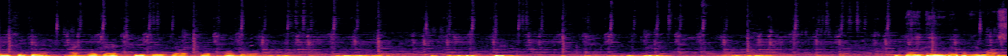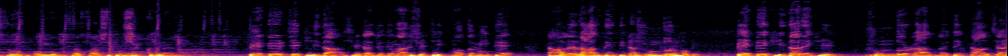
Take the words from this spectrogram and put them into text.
প্রিন্সিপে advocate P P George Panchagarh দুই দিন ব্যাপী মাশরুফ ও মুক্তা চাষ প্রশিক্ষণের পেটের যে খিদা সেটা যদি মানুষের ঠিক মতো মিটে তাহলে রাজনীতিটা সুন্দর হবে। পেটে খিদা রেখে সুন্দর রাজনৈতিক কালচার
